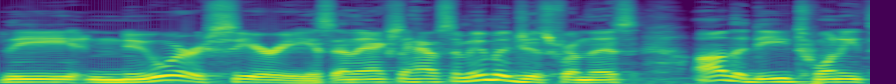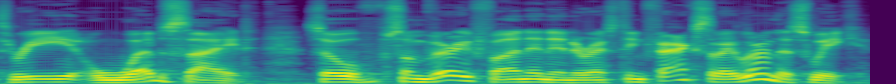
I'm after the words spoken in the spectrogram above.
the newer series, and they actually have some images from this on the D23 website. So, some very fun and interesting facts that I learned this week.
